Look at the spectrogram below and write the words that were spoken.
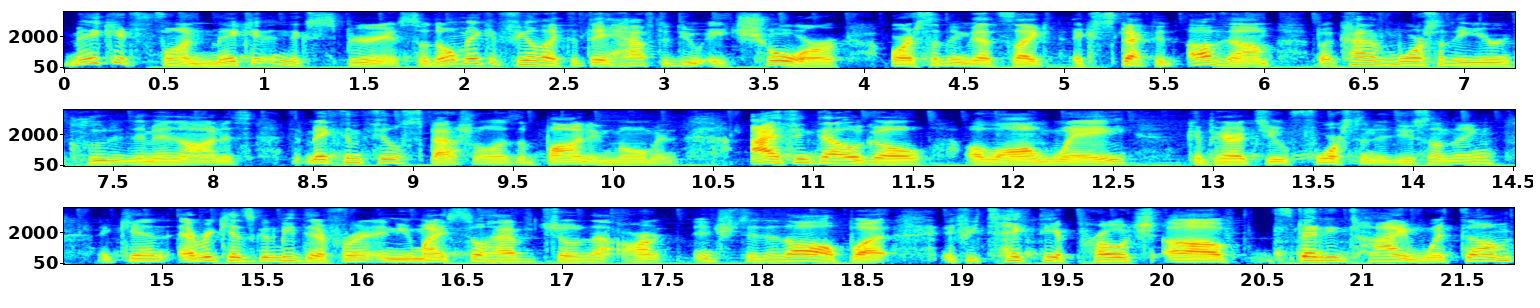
Make it fun, make it an experience. So don't make it feel like that they have to do a chore or something that's like expected of them, but kind of more something you're including them in on. It's make them feel special as a bonding moment. I think that will go a long way compared to force them to do something. Again, every kid's gonna be different and you might still have children that aren't interested at all, but if you take the approach of spending time with them,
